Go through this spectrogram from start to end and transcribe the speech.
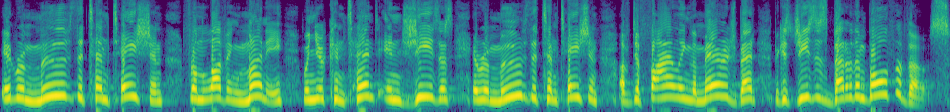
it removes the temptation from loving money. When you're content in Jesus, it removes the temptation of defiling the marriage bed because Jesus is better than both of those.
